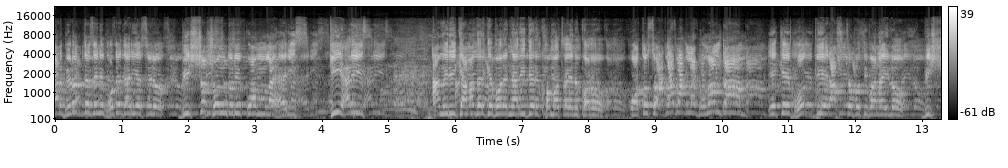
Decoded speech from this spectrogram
এর বিরুদ্ধে যিনি ভোটে দাঁড়িয়েছিল, বিশ্ব সুন্দরী কমলা হ্যারিস। কি হ্যারিস? আমেরিকা আমাদেরকে বলে নারীদের ক্ষমতায়ন করো। অথচ আধা পাগলা ডোনাল্ড ট্রাম্প একে ভোট দিয়ে রাষ্ট্রপতি বানাইলো। বিশ্ব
